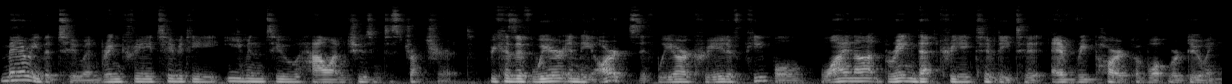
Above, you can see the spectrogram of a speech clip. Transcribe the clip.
marry the two and bring creativity even to how I'm choosing to structure it. Because if we're in the arts, if we are creative people, why not bring that creativity to every part of what we're doing?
